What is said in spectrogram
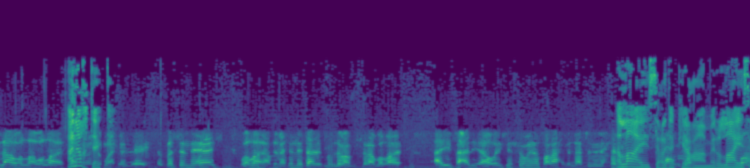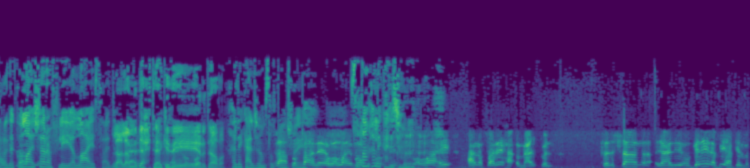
لا والله والله. عشان شيء، بس إني إيش والله العظيم عشان إني تعرف من زمان في السلام والله أي فعالية أو اي شيء تسوينه صراحة من الناس اللي نحترم الله يسعدك يا عامر الله يسعدك. والله شرف لي الله يسعدك. لا لا مدحتها كثير ترى. خليك على جنب لا سلطان شوي. سلطان إيه والله سلطان خليك على جنب. والله أنا صريحة مع الكل. فالاستاذ يعني قليلة فيها كلمة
